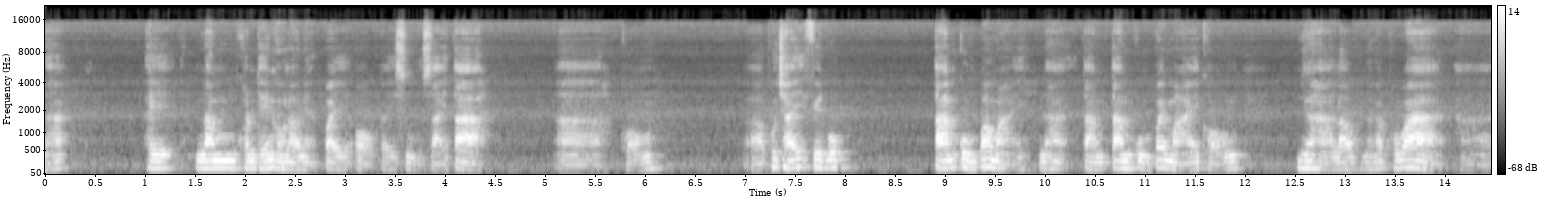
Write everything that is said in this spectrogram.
นะฮะให้นำคอนเทนต์ของเราเนี่ยไปออกไปสู่สายตา อของอผู้ใช้ Facebook ตามกลุ่มเป้าหมายนะฮะตามตามกลุ่มเป้าหมายของเนื้อหาเรานะครับ เพราะว่าอ่า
